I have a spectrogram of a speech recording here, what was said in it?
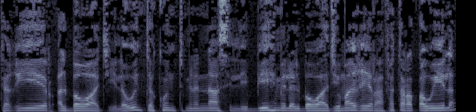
تغيير البواجي. لو أنت كنت من الناس اللي بيهمل البواجي وما يغيرها فترة طويلة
